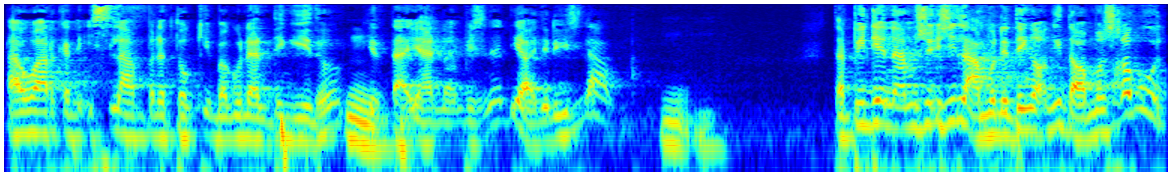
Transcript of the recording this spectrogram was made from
tawarkan Islam pada toki bangunan tinggi tu, hmm. kita tak payah nak bisnes, dia jadi Islam. Hmm. Tapi dia nak masuk Islam pun dia tengok kita, mau serabut.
